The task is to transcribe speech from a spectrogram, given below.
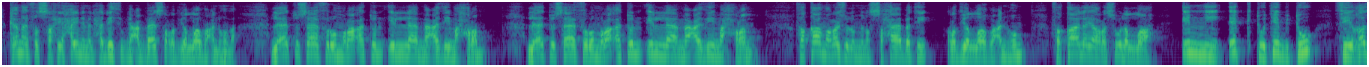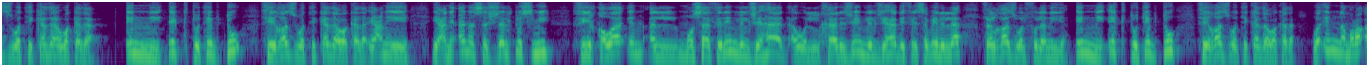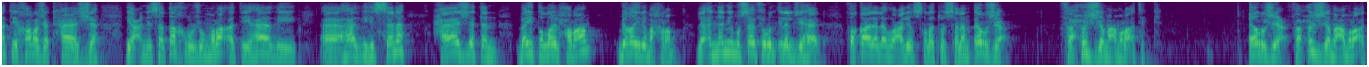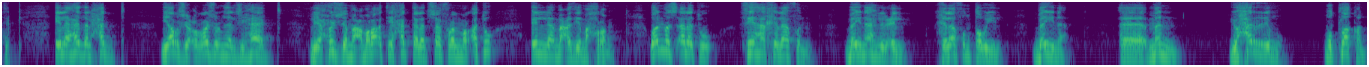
كما في الصحيحين من حديث ابن عباس رضي الله عنهما. لا تسافر امرأة إلا مع ذي محرم. لا تسافر امرأة إلا مع ذي محرم. فقام رجل من الصحابة رضي الله عنهم فقال يا رسول الله إني اكتتبت في غزوة كذا وكذا. إني اكتتبت في غزوة كذا وكذا. يعني يعني أنا سجلت اسمي في قوائم المسافرين للجهاد أو الخارجين للجهاد في سبيل الله في الغزوة الفلانية. إني اكتتبت في غزوة كذا وكذا. وإن امرأتي خرجت حاجة. يعني ستخرج امرأتي هذه آه هذه السنة حاجة بيت الله الحرام بغير محرم لأنني مسافر إلى الجهاد. فقال له عليه الصلاة والسلام ارجع فحج مع امرأتك. ارجع فحج مع امرأتك. إلى هذا الحد يرجع الرجل من الجهاد ليحج مع امرأته حتى لا تسافر المرأة إلا مع ذي محرم. والمسألة فيها خلاف بين أهل العلم خلاف طويل بين من يحرم مطلقا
